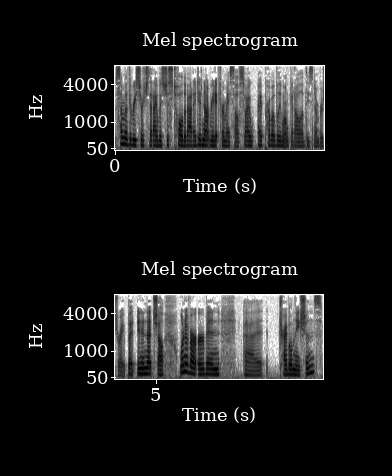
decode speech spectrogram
some of the research that I was just told about, I did not read it for myself, so I, I probably won't get all of these numbers right. But in a nutshell, one of our urban uh, tribal nations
